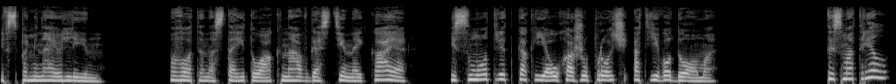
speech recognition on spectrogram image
и вспоминаю Лин. Вот она стоит у окна в гостиной Кая и смотрит, как я ухожу прочь от его дома. «Ты смотрел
